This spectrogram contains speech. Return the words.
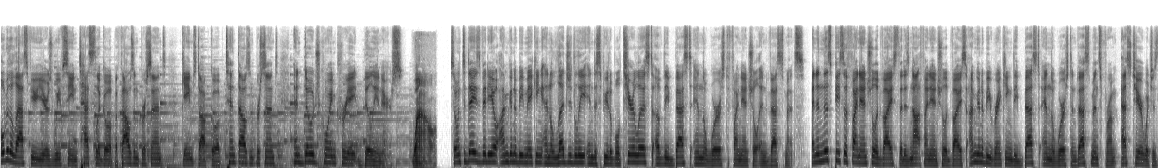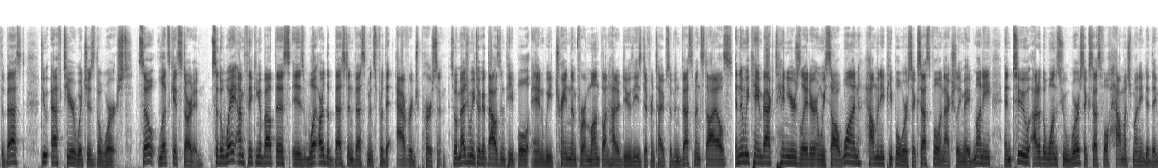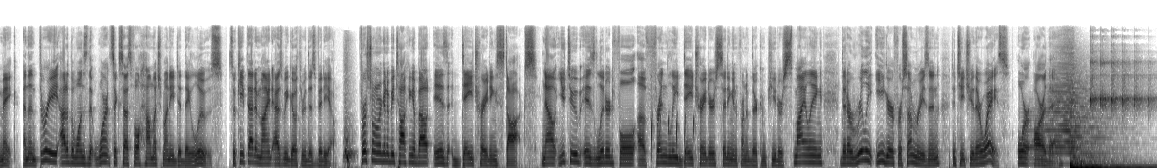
Over the last few years, we've seen Tesla go up 1,000%, GameStop go up 10,000%, and Dogecoin create billionaires. Wow. So in today's video, I'm going to be making an allegedly indisputable tier list of the best and the worst financial investments. And in this piece of financial advice that is not financial advice, I'm going to be ranking the best and the worst investments from S tier, which is the best, to F tier, which is the worst. So let's get started. So the way I'm thinking about this is what are the best investments for the average person? So imagine we took a thousand people and we trained them for a month on how to do these different types of investment styles. And then we came back 10 years later and we saw one, how many people were successful and actually made money. And two, out of the ones who were successful, how much money did they make? And then three, out of the ones that weren't successful, how much money did they lose? So keep that in mind as we go through this video. First one we're going to be talking about is day trading stocks. Now, YouTube is littered full of friendly day traders sitting in front of their computers smiling that are really eager for some reason to teach you their ways. Or are they?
